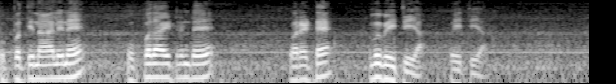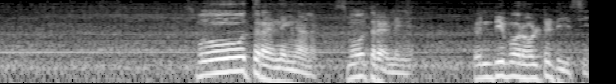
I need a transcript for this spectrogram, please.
മുപ്പത്തിനാലിന് മുപ്പതായിട്ടുണ്ട്. പറയട്ടെ. നമുക്ക് വെയിറ്റ് ചെയ്യാം. വെയിറ്റ് ചെയ്യാം. സ്മൂത്ത് റണ്ണിങ് ആണ്. Smooth running twenty four volt D C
